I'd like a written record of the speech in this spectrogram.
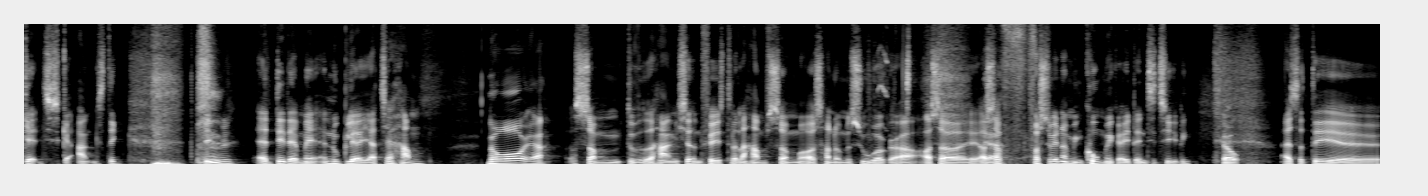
gigantiske angst, ikke? Det, at det der med, at nu bliver jeg til ham, Nå, ja. som du ved har arrangeret en festival, og ham, som også har noget med suge at gøre, og så, øh, og Ja. så forsvinder min komikeridentitet, ikke? Jo. Altså, det, øh,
